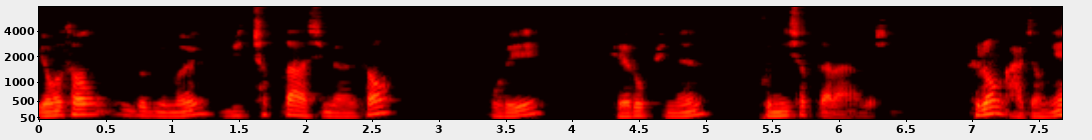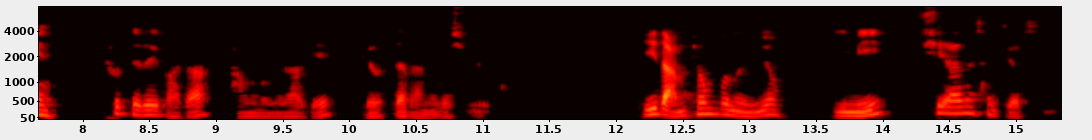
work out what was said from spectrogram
여성도님을 미쳤다 하시면서 우리 괴롭히는 분이셨다라는 것입니다. 그런 가정에 초대를 받아 방문을 하게 되었다라는 것입니다. 이 남편분은요 이미 취한 상태였습니다.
